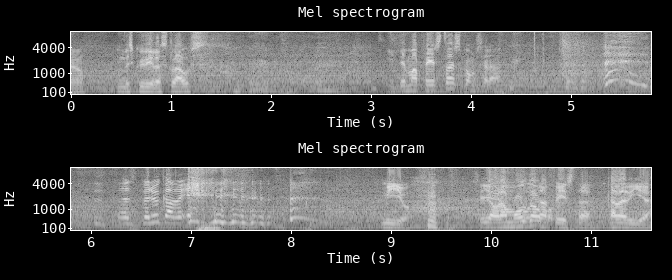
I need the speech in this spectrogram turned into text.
hem descuidir les claus. I tema festes, com serà? Espero que bé. Millor. Sí, hi haurà molta... Molta festa, cada dia.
